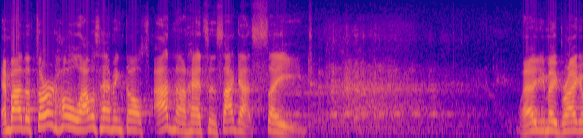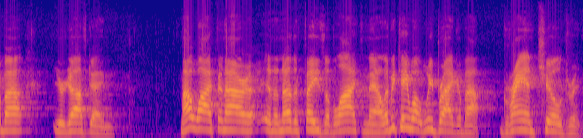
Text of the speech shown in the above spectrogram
And by the third hole, I was having thoughts I'd not had since I got saved. well, you may brag about your golf game. My wife and I are in another phase of life now. Let me tell you what we brag about grandchildren.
